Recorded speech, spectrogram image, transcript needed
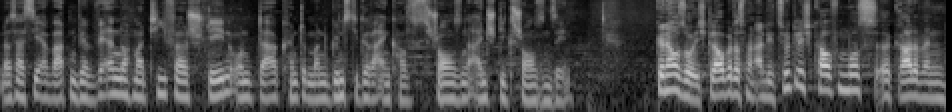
Das heißt, Sie erwarten, wir werden noch mal tiefer stehen und da könnte man günstigere Einkaufschancen, Einstiegschancen sehen. Genauso. Ich glaube, dass man antizyklisch kaufen muss. Äh, gerade wenn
